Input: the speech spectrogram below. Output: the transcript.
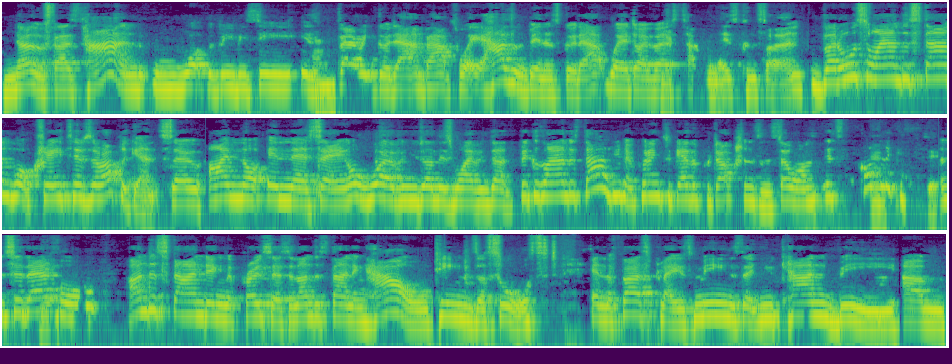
know firsthand what the BBC is mm. very good at and perhaps what it hasn't been as good at where diverse yeah. talent is concerned. But also I understand what creatives are up against. So I'm not in there saying, oh, why haven't you done this? Why haven't you done? Because I understand, you know, putting together productions and so on, it's complicated. Mm. And so therefore, yeah understanding the process and understanding how teams are sourced in the first place means that you can be um,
